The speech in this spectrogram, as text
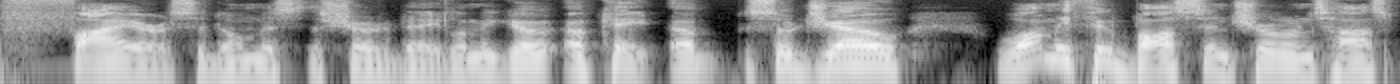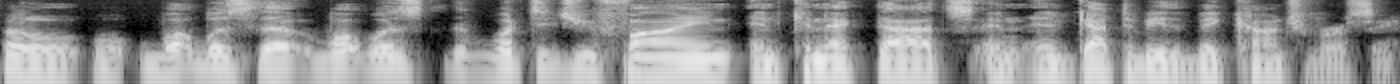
fire. So don't miss the show today. Let me go. Okay. Uh, so Joe, walk me through Boston Children's Hospital. What was the, what was, the, what did you find and connect dots and, and got to be the big controversy?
